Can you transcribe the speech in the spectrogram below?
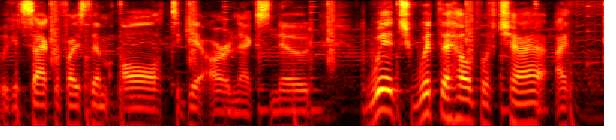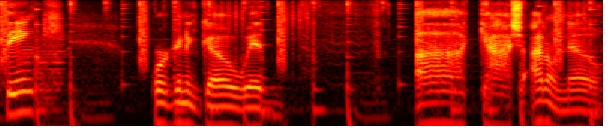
we could sacrifice them all to get our next node which with the help of chat i think we're gonna go with uh gosh i don't know.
